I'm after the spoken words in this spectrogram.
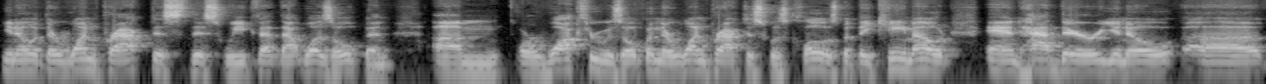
you know, their one practice this week that that was open, um, or walkthrough was open. Their one practice was closed, but they came out and had their, you know, uh,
